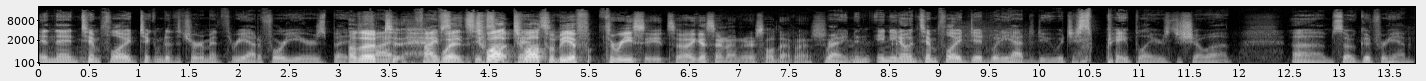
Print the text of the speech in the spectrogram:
And then Tim Floyd took him to the tournament three out of four years, but Although five, t- five what, seed, six 12th, seed, 12th would be a f- three seed, so I guess they're not undersold that much. Right, and and you know, and Tim Floyd did what he had to do, which is pay players to show up. Um, so good for him.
